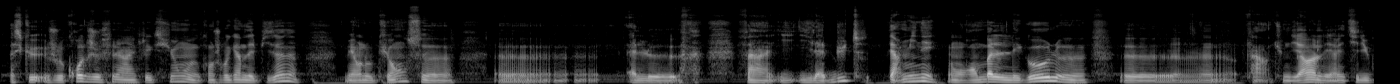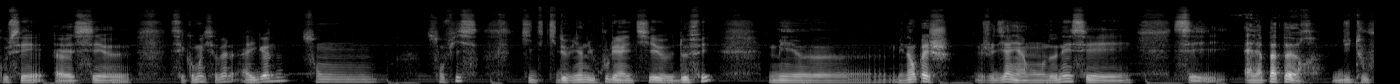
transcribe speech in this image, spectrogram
Parce que je crois que je fais la réflexion euh, quand je regarde l'épisode, mais en l'occurrence, euh, euh, elle, enfin, il, a but terminé. On remballe les Gaules. enfin, tu me diras, l'héritier du coup, c'est, c'est, c'est comment il s'appelle? Aegon, son, son fils, qui, qui devient du coup l'héritier de Fée. Mais, euh, mais n'empêche, je veux dire, il y a un moment donné, c'est, c'est, elle n'a pas peur du tout.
